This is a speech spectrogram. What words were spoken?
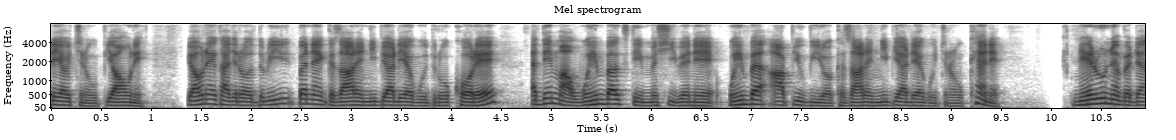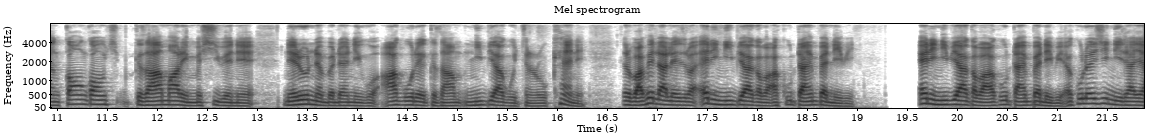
တစ်ယောက်ကျွန်တော်ပြောင်းတယ်ပြောင်းတဲ့အခါကျတော့3ပတ်နဲ့ကစားတဲ့နီးပြတစ်ယောက်ကိုသူတို့ခေါ်တယ်အသင်းမှာ win backs တွေမရှိဘဲနဲ့ win back အပြုတ်ပြီးတော့ကစားတဲ့နီးပြတစ်ယောက်ကိုကျွန်တော်ခန့်တယ်နေရိုနံပါတ်10ကောင်းကောင်းကစားမားတွေမရှိဘဲနဲ့နေရိုနံပါတ်10တွေကိုအားကိုးတဲ့ကစားနီးပြကိုကျွန်တော်တို့ခန့်တယ်ဆိုတော့ဘာဖြစ်လာလဲဆိုတော့အဲ့ဒီနီးပြကပါအခုတိုင်းပတ်နေပြီ အဲ့ဒီနီးပြကပါအခုတိုင်ပတ်နေပြီအခုလက်ရှိနေထားရ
